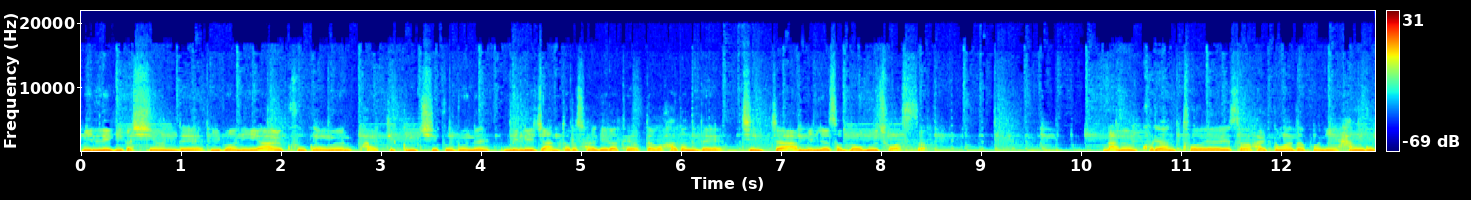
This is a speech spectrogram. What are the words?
밀리기가 쉬운데 이번 이 R90은 발 뒤꿈치 부분을 밀리지 않도록 설계가 되었다고 하던데 진짜 안 밀려서 너무 좋았어. 나는 코리안 투어에서 활동하다 보니 한국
